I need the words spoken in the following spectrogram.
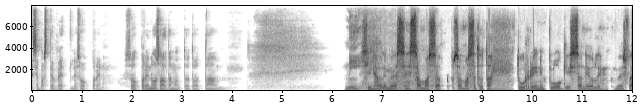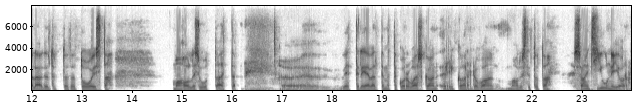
Sebastian Vettelin sopparin, sopparin osalta, mutta tota, niin. Siinä oli myös samassa, samassa tota, Turriinin blogissa niin oli myös väläytelty tätä toista mahdollisuutta, että öö, Vetteli ei välttämättä korvaiskaan Ricardo, vaan mahdollisesti tota Sainz Junior,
